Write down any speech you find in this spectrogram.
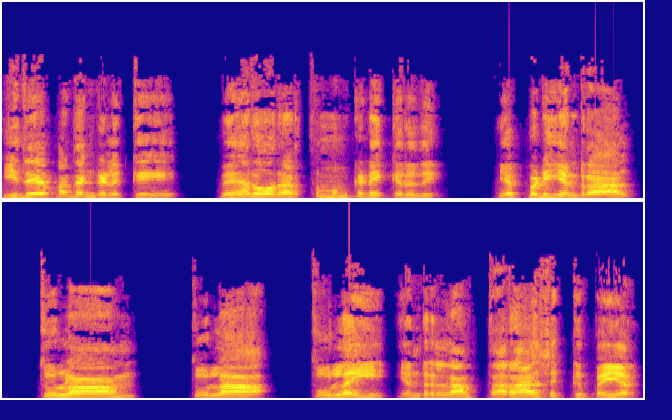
இதே பதங்களுக்கு வேறொரு அர்த்தமும் கிடைக்கிறது. எப்படி என்றால் துலாம் துலா துளை என்றெல்லாம் தராசுக்கு பெயர்.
